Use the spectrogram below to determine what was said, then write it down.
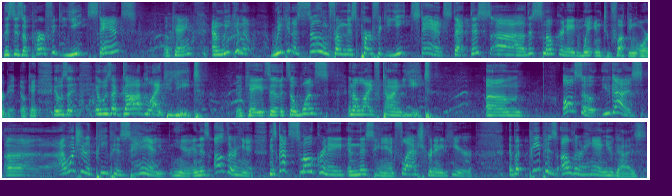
This is a perfect yeet stance, okay? And we can we can assume from this perfect yeet stance that this uh, this smoke grenade went into fucking orbit. Okay, it was a it was a godlike yeet. Okay, it's a it's a once in a lifetime yeet. Um, also, you guys, uh, I want you to peep his hand here. In his other hand, he's got smoke grenade in this hand, flash grenade here. But peep his other hand, you guys.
